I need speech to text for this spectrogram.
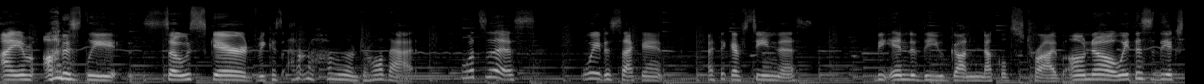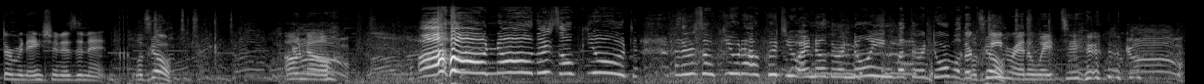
I am honestly so scared because I don't know how I'm gonna draw that. What's this? Wait a second. I think I've seen this. The end of the Ugandan Knuckles tribe. Oh no, wait, this is the extermination, isn't it? Let's go! Oh no. Oh no, they're so cute! They're so cute, how could you? I know they're annoying, but they're adorable. Their Let's queen go. ran away too. Go!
